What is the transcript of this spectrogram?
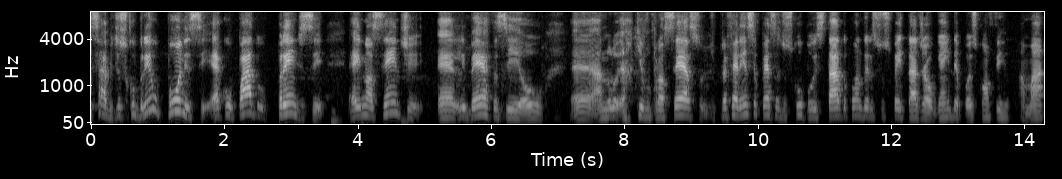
sabe, descobriu, pune-se, é culpado, prende-se, é inocente, é, liberta-se ou é, anula, arquiva o processo, de preferência peça desculpa ao Estado quando ele suspeitar de alguém e depois confirmar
